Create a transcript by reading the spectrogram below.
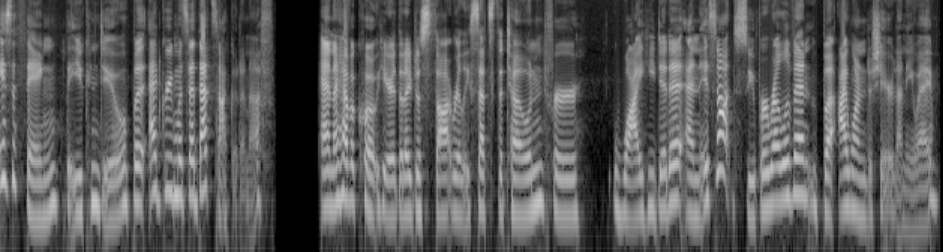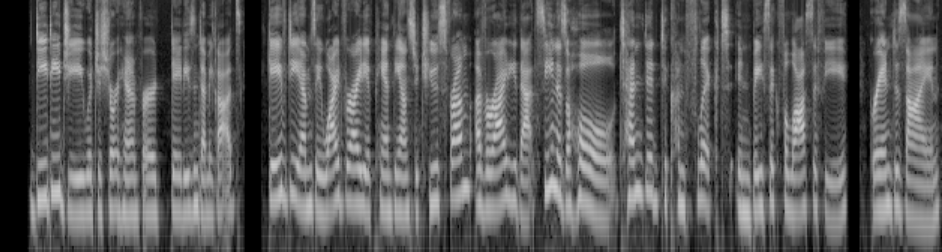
is a thing that you can do. But Ed Greenwood said that's not good enough. And I have a quote here that I just thought really sets the tone for why he did it, and it's not super relevant, but I wanted to share it anyway. DDG, which is shorthand for deities and demigods, gave DMs a wide variety of pantheons to choose from, a variety that, seen as a whole, tended to conflict in basic philosophy, grand design,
